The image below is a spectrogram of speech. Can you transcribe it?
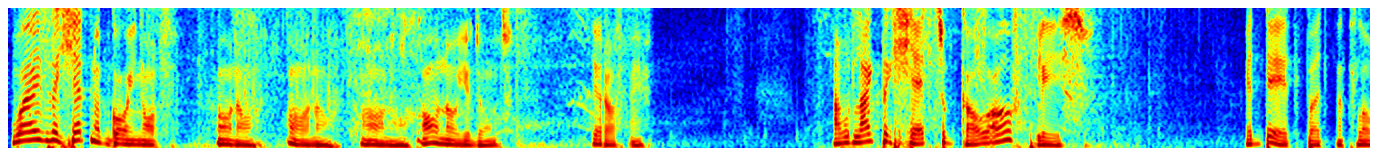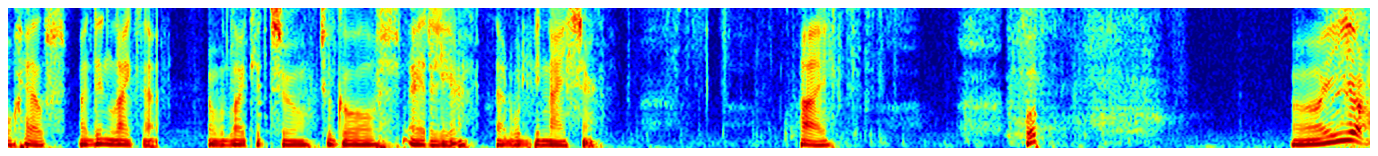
Why is the head not going off? Oh no. Oh no. Oh no. Oh no, you don't. Get off me. I would like the head to go off, please. It did, but at low health. I didn't like that. I would like it to, to go off earlier. That would be nicer. Hi. Whoop. Oh, yeah.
